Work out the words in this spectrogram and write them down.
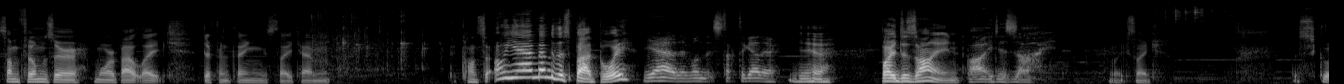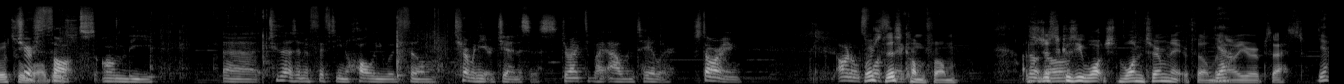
some films are more about like different things, like um, the concept. Oh yeah, I remember this bad boy. Yeah, the one that stuck together Yeah, by design. by design. Looks like the scrotal What's your wobbles. thoughts on the uh, 2015 Hollywood film Terminator Genisys, directed by Alan Taylor, starring Arnold Schwarzenegger? Where's this come from? I don't just because you watched one Terminator film Yeah. and now you're obsessed? Yeah.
